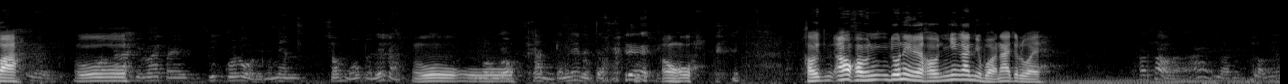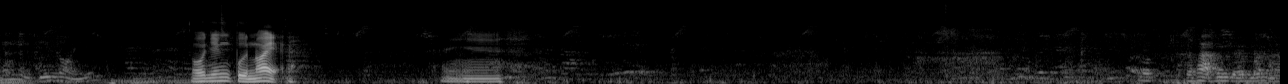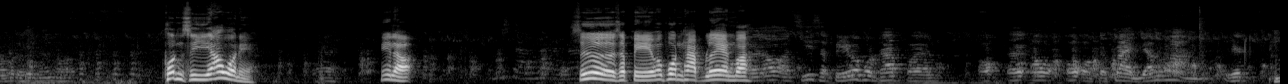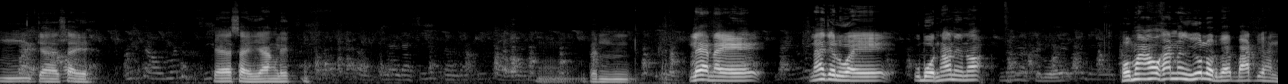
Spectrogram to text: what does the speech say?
ว่าโอ้จะว่าไปสิบกิโลเดี๋ยวมันแม่นสองหมกกันเด้อน่ะโอ้บอกว่าขันกันเด้อเดี๋ยวต่อไปเด้อโอ้เขาเอาเขาอยู่นี่เขายิงกันอยู่บ่น่าจะรวย เขาเศร้าเหรอหย่อนช่วงนี้มันยิงปืนหน่อยนี่ โอ้ยิงปืนน้อยอืมสภาพเพิ่งเดิมมันหนาวก็เลยเห็นนั้นเนาะพ่นสีเอาวะนี่ นี่แหละซื้อสเปรย์มาพ่นทับเลยอันบ่ไปเอาอาชีสเปรย์มาพ่นทับไปเอาเอาเอาเอาออกจากป้ายยางว่างเฮ็ดอืมแกใส่แกใส่ยางเล็กอืม เป็นแล่นในน่าจะรวยอุบลเท่านี้เนาะนั่นน่ะจะรวยผมมาเอาคันหนึ่งอยุรถแบบบัสอยู่หัน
